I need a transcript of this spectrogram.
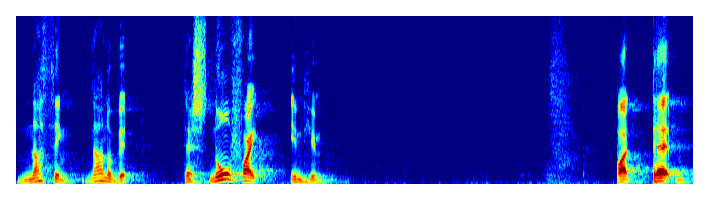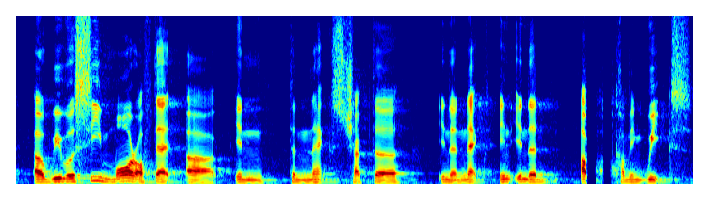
Nothing, none of it. There's no fight in him. But that uh, we will see more of that uh, in the next chapter, in the next, in, in the upcoming weeks.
